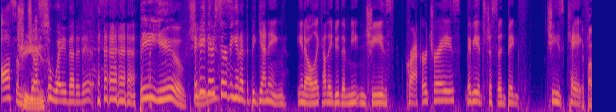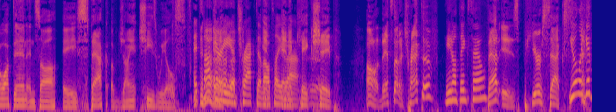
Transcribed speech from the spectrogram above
awesome cheese. just the way that it is. be you. Maybe they're serving it at the beginning, you know, like how they do the meat and cheese cracker trays. Maybe it's just a big cheesecake. If I walked in and saw a stack of giant cheese wheels, It's not very attractive, I'll tell you in that. a cake shape. Oh, that's not attractive. You don't think so? That is pure sex. You only get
